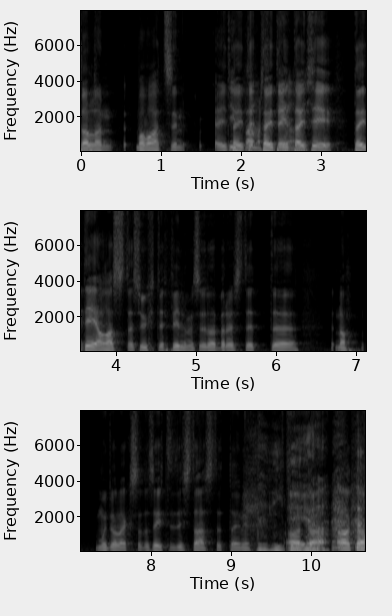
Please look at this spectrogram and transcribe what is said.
Tal on ma vaatasin ei ta ei tee ta ei tee ta ei tee ta ei tee aastas ühte filmi sellepärast et äh, noh muidu oleks sada seitseteist aastat onju. Aga aga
